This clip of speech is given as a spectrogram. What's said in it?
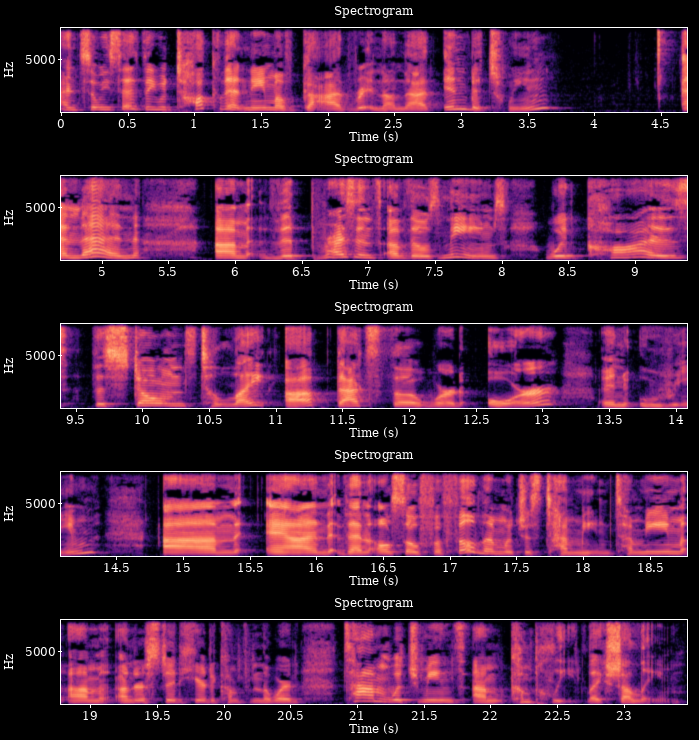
And so he says they would tuck that name of God written on that in between. And then um, the presence of those names would cause the stones to light up. That's the word or in Urim. Um, and then also fulfill them, which is tamim. Tamim um, understood here to come from the word tam, which means um, complete, like shalem.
